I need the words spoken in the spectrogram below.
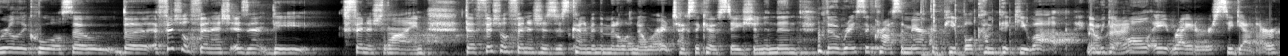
really cool. So the official finish isn't the finish line. The official finish is just kind of in the middle of nowhere at Texaco Station. And then the Race Across America people come pick you up. And we get all eight riders together.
